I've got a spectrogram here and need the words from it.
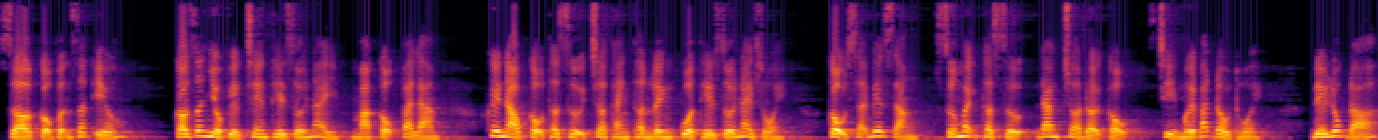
Giờ cậu vẫn rất yếu. Có rất nhiều việc trên thế giới này mà cậu phải làm. Khi nào cậu thật sự trở thành thần linh của thế giới này rồi, cậu sẽ biết rằng sứ mệnh thật sự đang chờ đợi cậu chỉ mới bắt đầu thôi. Đến lúc đó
